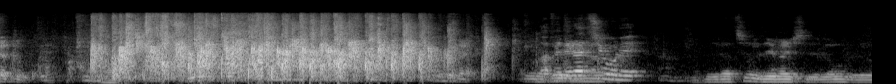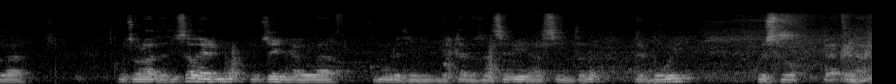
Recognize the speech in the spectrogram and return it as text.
Grazie a tutti. La federazione La Federazione dei Maestri del Lavoro della Consolata di Salerno consegna al Comune di Mercato San Serino, al Sindaco, per voi, questo denaro.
